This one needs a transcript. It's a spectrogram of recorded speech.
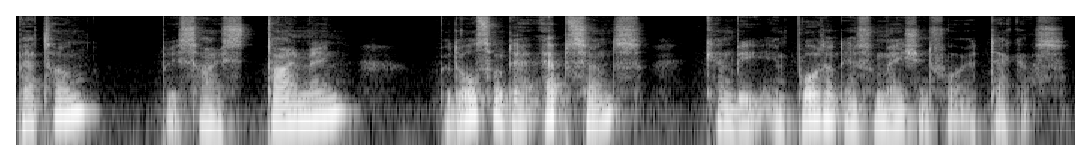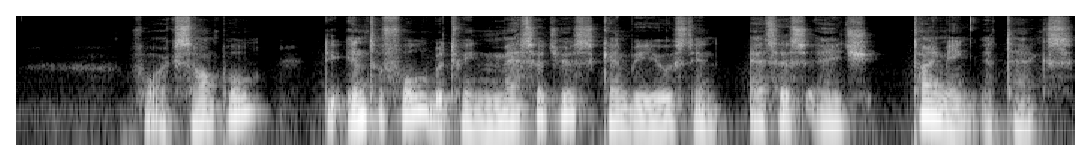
pattern, precise timing, but also their absence can be important information for attackers. For example, the interval between messages can be used in SSH timing attacks,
